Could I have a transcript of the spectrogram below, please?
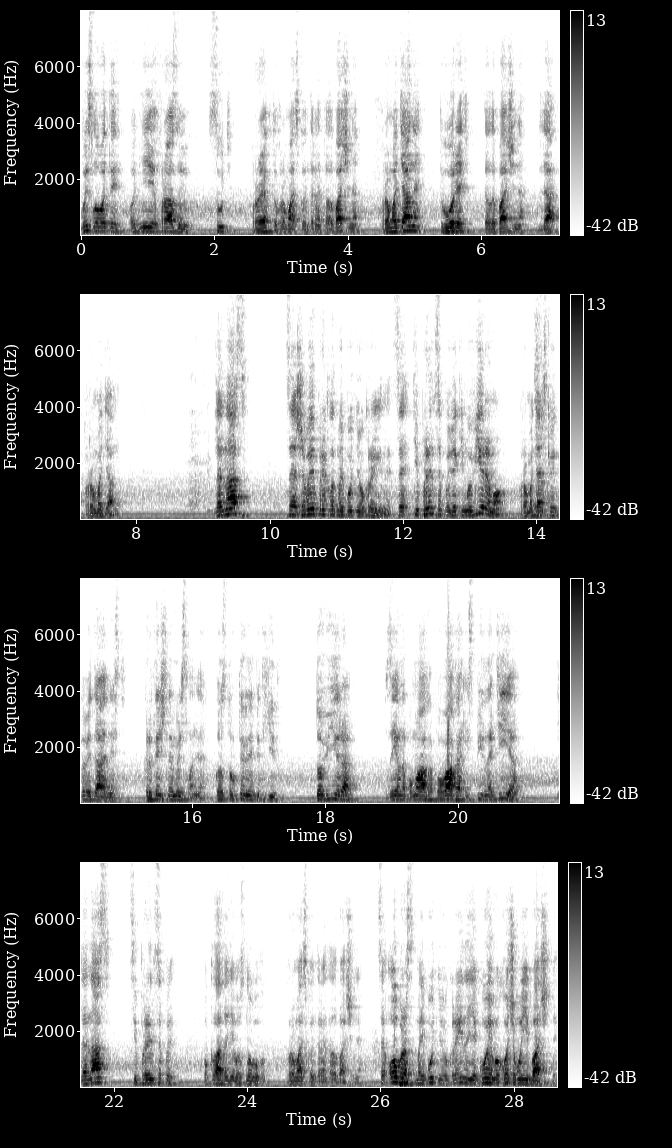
висловити однією фразою суть проєкту громадського інтернет-телебачення, громадяни творять телебачення для громадян. Для нас це живий приклад майбутнього України. Це ті принципи, в які ми віримо: громадянська відповідальність, критичне мислення, конструктивний підхід, довіра, взаємна повага і спільна дія. Для нас ці принципи покладені в основу громадського інтернет-телебачення. Це образ майбутньої України, якою ми хочемо її бачити.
